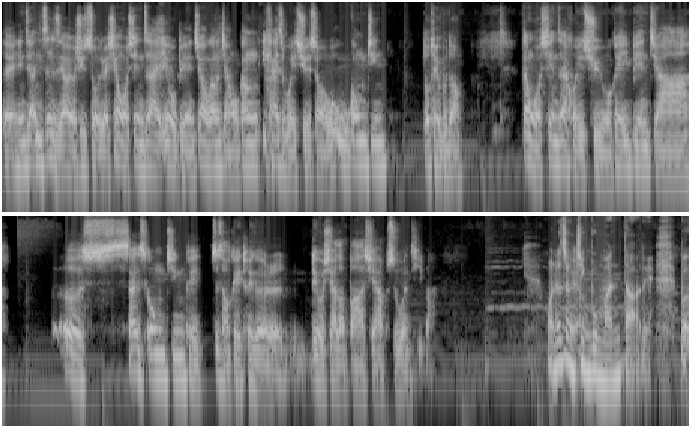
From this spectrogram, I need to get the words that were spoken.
对，你只要你真的只要有去做，对，像我现在右边，像我刚刚讲，我刚一开始回去的时候，我五公斤都推不动，但我现在回去，我可以一边加二三十公斤，可以至少可以推个六下到八下，不是问题吧？哇，那这样进步蛮大的。不，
